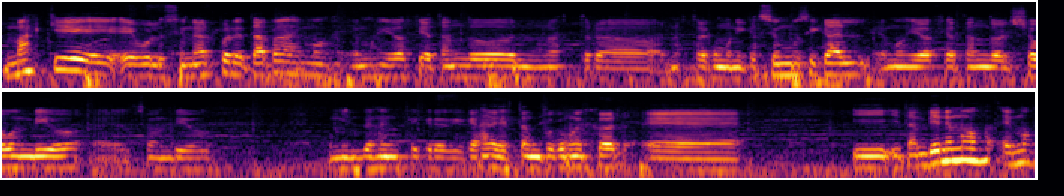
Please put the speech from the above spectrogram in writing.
más que evolucionar por etapas, hemos, hemos ido afiatando nuestra, nuestra comunicación musical, hemos ido afiatando el show en vivo, el show en vivo humildemente creo que cada vez está un poco mejor. Eh, y, también hemos, hemos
